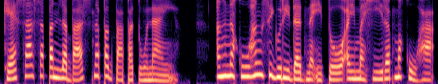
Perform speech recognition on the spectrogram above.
kesa sa panlabas na pagpapatunay. Ang nakuhang seguridad na ito ay mahirap makuha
